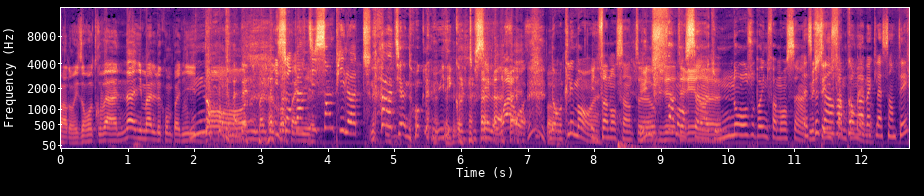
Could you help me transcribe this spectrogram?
Pardon, ils ont retrouvé un animal de compagnie Non, dans. pas d'animal de Ils sont partis sans pilote. Ah tiens donc là, lui il décolle tout seul. Waouh. Non, Clément. Une femme enceinte euh, Une obligée femme enceinte. euh, Non, c'est pas une femme enceinte. Est-ce mais que c'est une un femme quand rapport même. avec la santé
